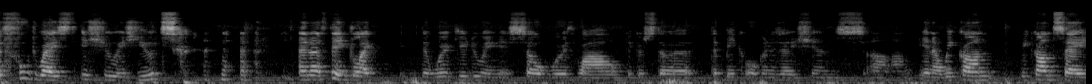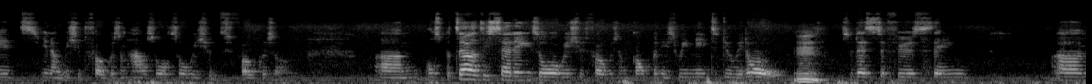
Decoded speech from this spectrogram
The food waste issue is huge, and I think like the work you're doing is so worthwhile because the the big organizations, um, you know, we can't we can't say it's you know we should focus on households or we should focus on um, hospitality settings or we should focus on companies. We need to do it all. Mm. So that's the first thing. Um,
